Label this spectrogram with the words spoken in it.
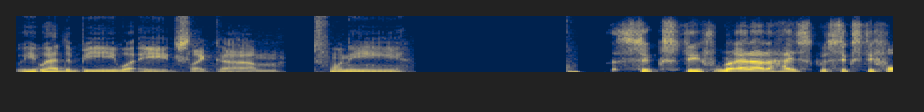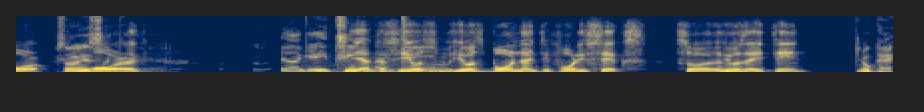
he? He had to be what age? Like um, twenty. 60 right out of high school 64 So he's or like, like, like eighteen. yeah because he was he was born 1946 so he was 18 Okay.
